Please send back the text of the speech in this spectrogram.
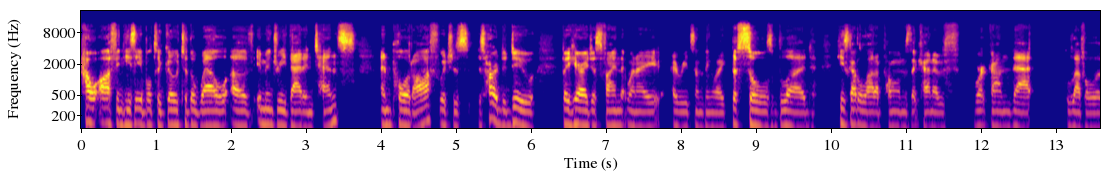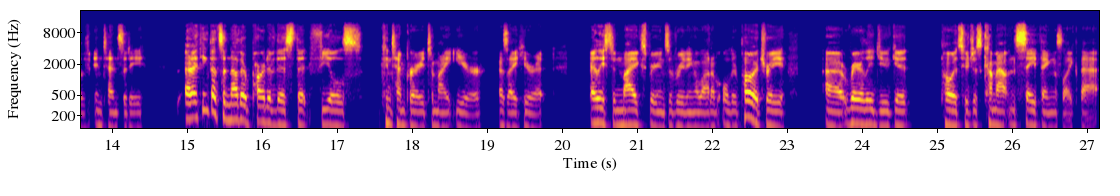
How often he's able to go to the well of imagery that intense and pull it off, which is is hard to do. But here I just find that when I I read something like The Soul's Blood, he's got a lot of poems that kind of work on that level of intensity. And I think that's another part of this that feels contemporary to my ear as I hear it. At least in my experience of reading a lot of older poetry, uh, rarely do you get poets who just come out and say things like that,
